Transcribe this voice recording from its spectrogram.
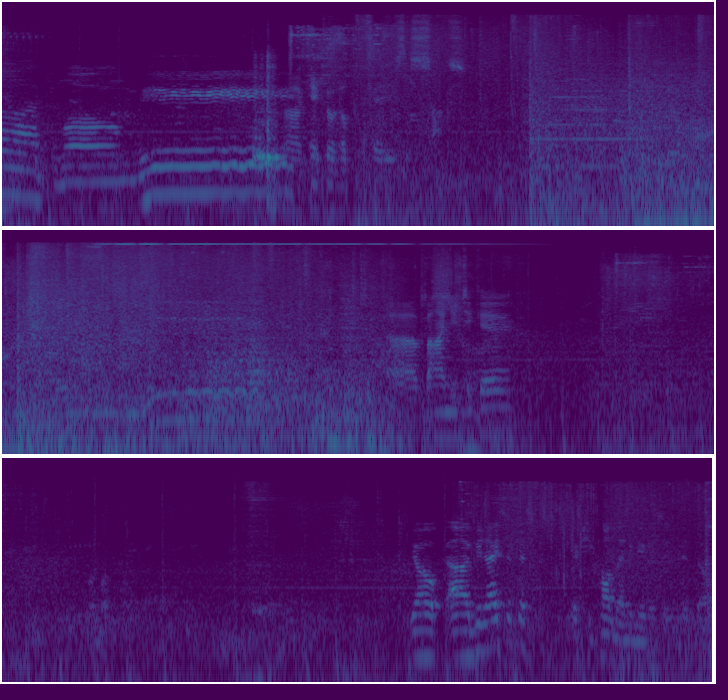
Ah, blow me. Uh, I can't go help the phase. This sucks. Uh, behind you, TK. Yo, uh, it'd be nice if this, if she called enemy missing mid though.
